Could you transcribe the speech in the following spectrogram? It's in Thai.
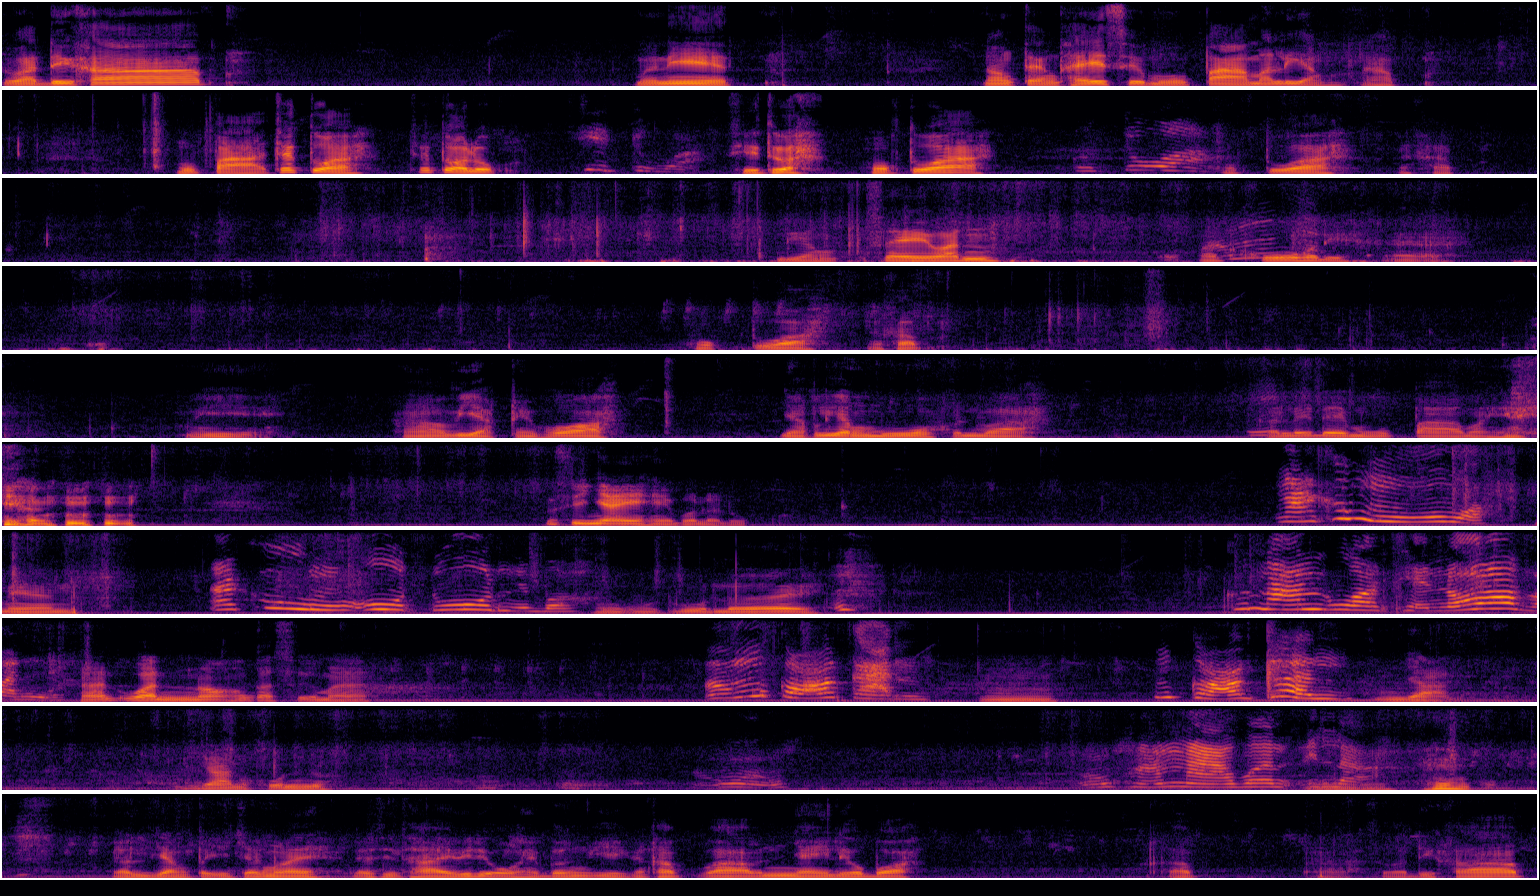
สวัสดีครับมื่อนี้น้องแต่งไทยซื้อหมูป่ามาเลี้ยงนะครับ หมูป่าจักตัวจักตัวลูกที่ตัวสี่ตัวหกตัวก็ตัวหกตัวนะครับเลี้ยงใส่วันวัดครูพอดีอ่าหกตัวนะครับ นี่ หาเวียกให้พ่ออยากเลี้ยงหมูเพิ่นว่าก็เลยได้หมูป่ามาให้เลี้ยงมันสีใหญ่ให้บ่ล่ะลูกนายคือหมูบ่แมนนายคือหมูอูดอูดนี่บ่หมูอูดอูดเลยคือนั้นอ้วนแค่นอบันเนี่ยหานอ้วนเนาะเขาก็ซื้อมาเอามันกอกัน อืมมันกอกันมันย่าน ย่านคนอยู่เอาเอาหาหนาเบิ้นอีหล่ะเดี๋ยวเลี้ยงไปอีกจักหน่อยเดี๋ยวสิถ่ายวิดีโอให้เบิ่งอีกนะครับ ว่ามันใหญ่เลี้ยวบ่ครับอ่าสวัสดีครับ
